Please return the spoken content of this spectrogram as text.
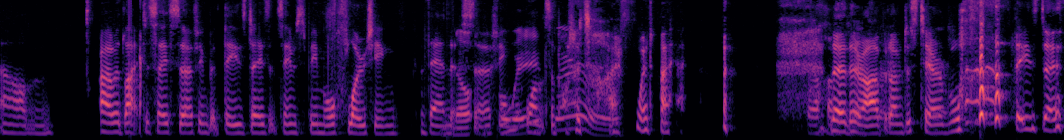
Um, I would like to say surfing, but these days it seems to be more floating than No surfing. Once upon a there, time when I no, there are, but I'm just terrible these days.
